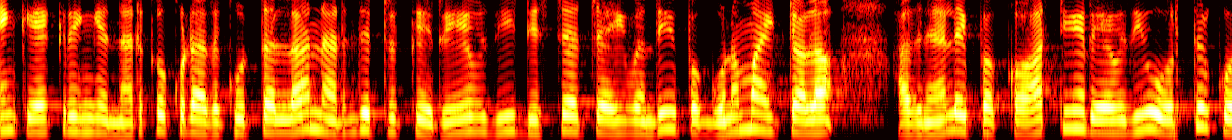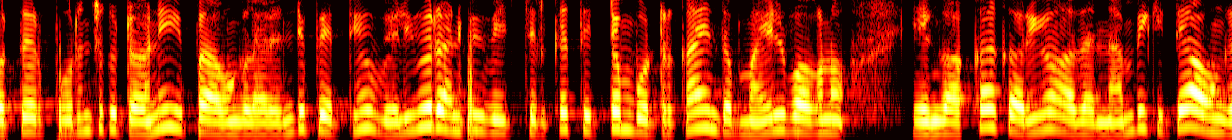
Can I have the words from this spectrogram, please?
ஏன் கேட்குறீங்க நடக்கக்கூடாத. கூத்தெல்லாம் நடந்துட்டுருக்கு. ரேவதி டிஸ்சார்ஜ் ஆகி வந்து இப்போ குணமாயிட்டாலாம் அதனால இப்போ கார்த்தியும் ரேவதியும் ஒருத்தருக்கு ஒருத்தர் புரிஞ்சுக்கிட்டோன்னு இப்போ அவங்கள ரெண்டு பேர்த்தையும் வெளியூர் அனுப்பி வச்சிருக்க திட்டம் போட்டிருக்கான் இந்த மயில் வாகனம். எங்கள் அக்காக்காரையும் அதை நம்பிக்கிட்டு அவங்க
